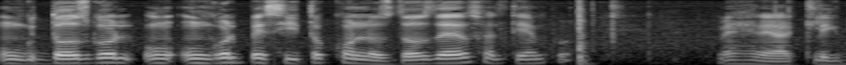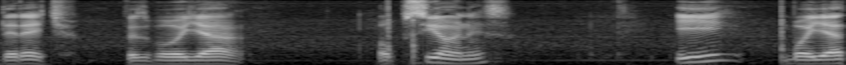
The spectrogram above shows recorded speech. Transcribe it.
Un, dos gol- un, un golpecito con los dos dedos al tiempo me genera el clic derecho. Pues voy a opciones y voy a,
